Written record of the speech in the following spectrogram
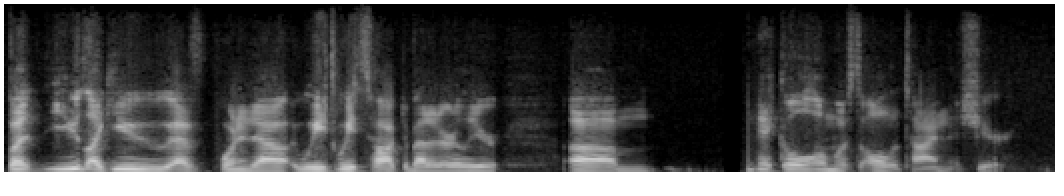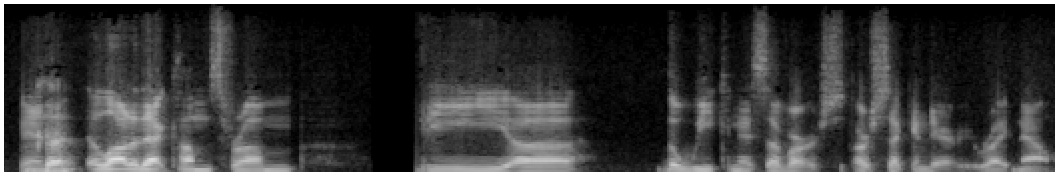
But you, like you have pointed out, we we talked about it earlier. Um, nickel almost all the time this year, and Okay. a lot of that comes from the uh, the weakness of our our secondary right now.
